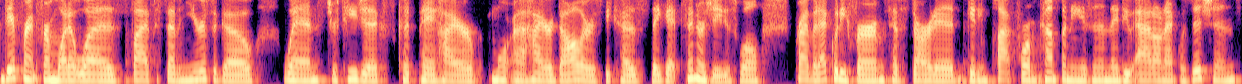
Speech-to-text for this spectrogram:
different from what it was five to seven years ago when strategics could pay higher more uh, higher dollars because they get synergies. Well private equity firms have started getting platform companies and then they do add-on acquisitions.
